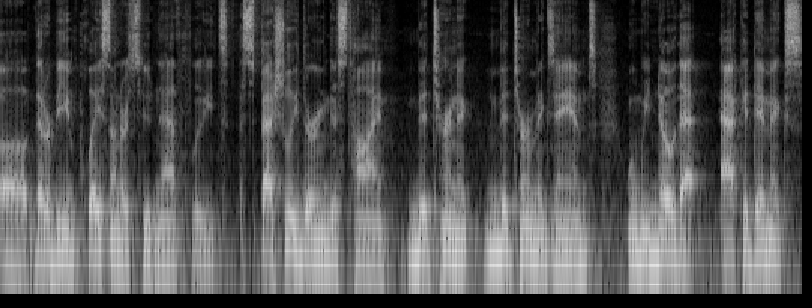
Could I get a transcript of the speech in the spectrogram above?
uh, that are being placed on our student athletes, especially during this time, midterm, midterm exams, when we know that academics,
